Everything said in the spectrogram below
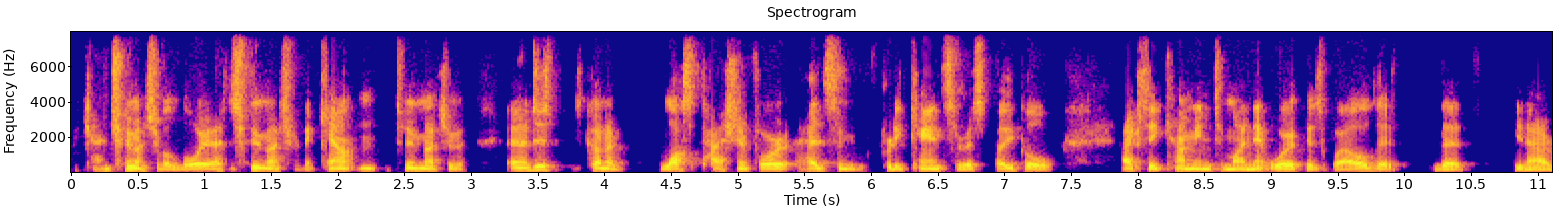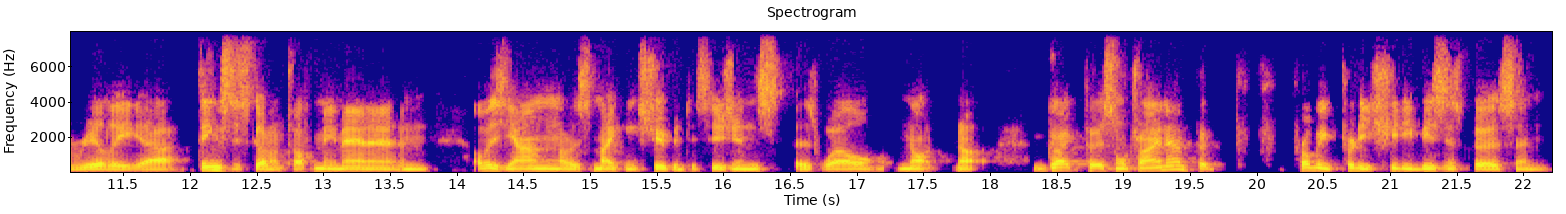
Became too much of a lawyer, too much of an accountant, too much of, a, and I just kind of lost passion for it. Had some pretty cancerous people actually come into my network as well. That that you know really uh, things just got on top of me, man. And I was young. I was making stupid decisions as well. Not not great personal trainer, but probably pretty shitty business person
